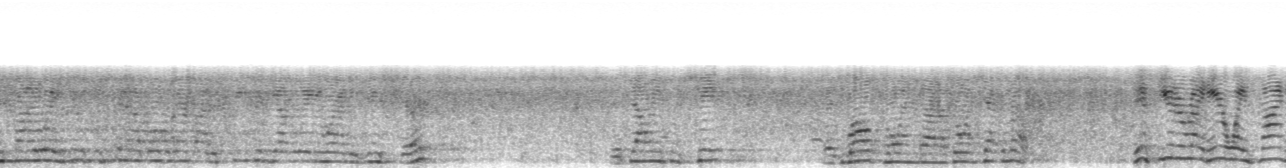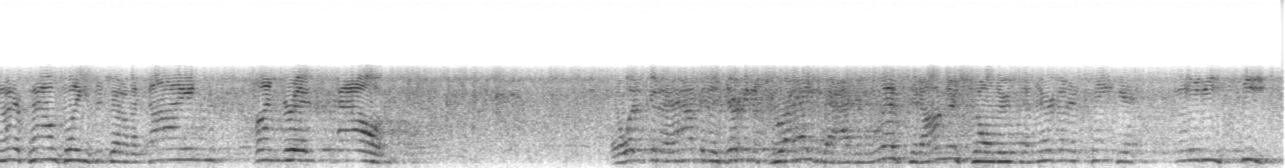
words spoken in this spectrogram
This, by the way, you is set up over there by the featured young lady wearing the Deuce shirt. They're selling some shakes as well, so and uh, go and check them out. This unit right here weighs 900 pounds, ladies and gentlemen. 900 pounds. And what's going to happen is they're going to drag that and lift it on their shoulders, and they're going to take it 80 feet.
